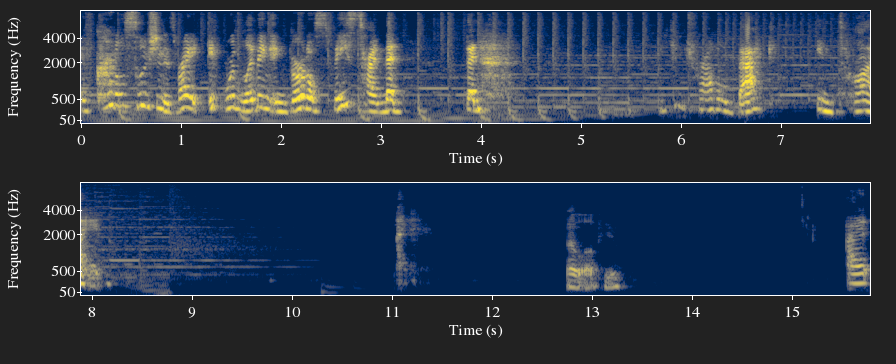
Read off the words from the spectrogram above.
if Gödel's solution is right, if we're living in Gödel's space-time, then, then we can travel back in time. I love you. I,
